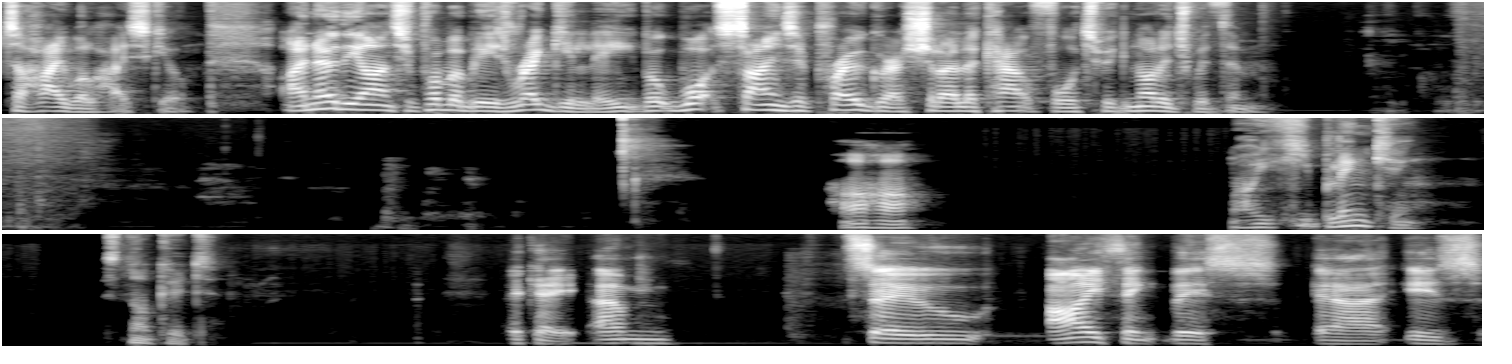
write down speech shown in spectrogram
to high will, high skill. I know the answer probably is regularly, but what signs of progress should I look out for to acknowledge with them? Uh huh. Oh, you keep blinking. It's not good. Okay. Um so I think this uh, is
